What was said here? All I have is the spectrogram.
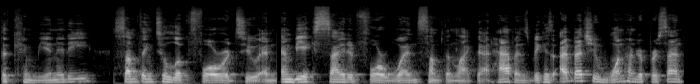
the community something to look forward to and, and be excited for when something like that happens. Because I bet you 100%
